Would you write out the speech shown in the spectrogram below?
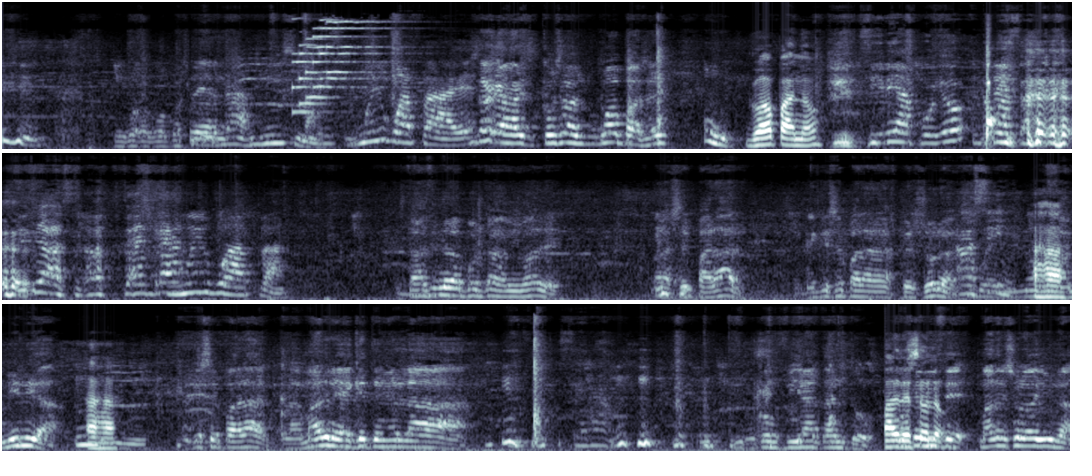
Ah. Verdad, misma. Muy guapa, ¿eh? Sacas cosas guapas, ¿eh? Guapa, no? Muy guapa. Estaba haciendo la puerta a mi madre. Para separar. Porque hay que separar a las personas. La Ajá. familia. Ajá. Hay que separar. La madre hay que tenerla. No confiar tanto. Madre ¿Cómo se solo. dice? Madre solo hay una.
